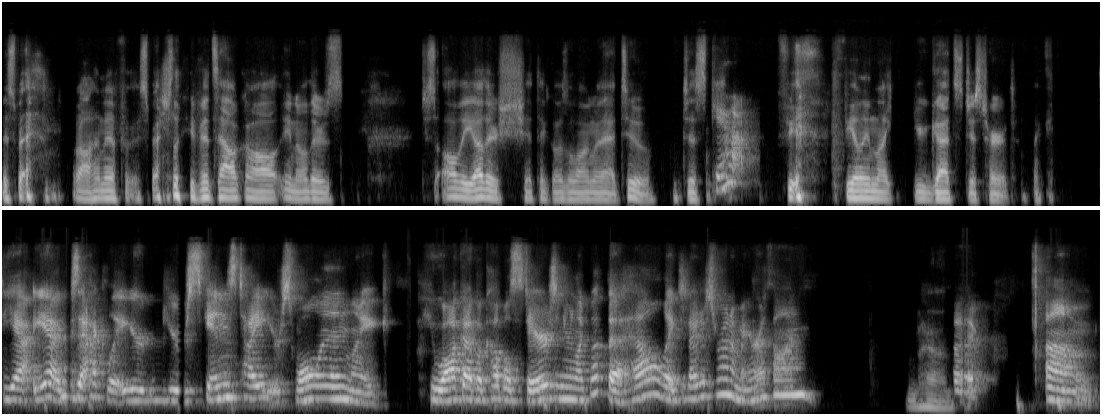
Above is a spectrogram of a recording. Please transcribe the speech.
Especially, well, and if especially if it's alcohol, you know, there's just all the other shit that goes along with that too. Just yeah, fe- feeling like your guts just hurt. Like yeah, yeah, exactly. Your your skin's tight, you're swollen. Like you walk up a couple stairs and you're like, what the hell? Like, did I just run a marathon? Yeah. But, um,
